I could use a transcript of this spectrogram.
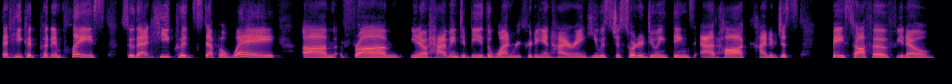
that he could put in place so that he could step away um, from, you know, having to be the one recruiting and hiring. He was just sort of doing things ad hoc, kind of just based off of, you know,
